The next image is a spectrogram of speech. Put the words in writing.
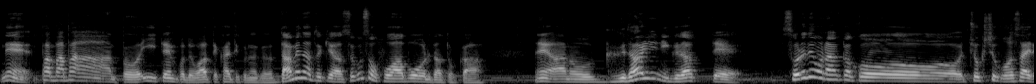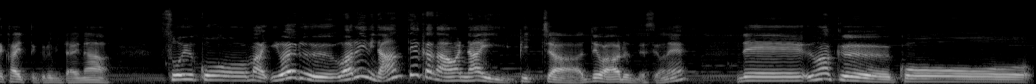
ね、パンパンパーンといいテンポで終わって帰ってくるんだけどダメな時はそれこそフォアボールだとか、ね、あのぐだりにぐだってそれでもなんかこうちょくちょく抑えて帰ってくるみたいなそういうこう、まあ、いわゆる悪い意味で安定感があまりないピッチャーではあるんですよね。でうまくこ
